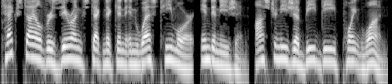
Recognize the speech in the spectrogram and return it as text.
Textile Versierungstechniken in West Timor, Indonesian, Austronesia BD.1,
